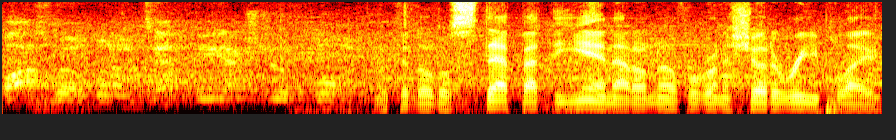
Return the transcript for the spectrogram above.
with a little step at the end. I don't know if we're going to show the replay.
